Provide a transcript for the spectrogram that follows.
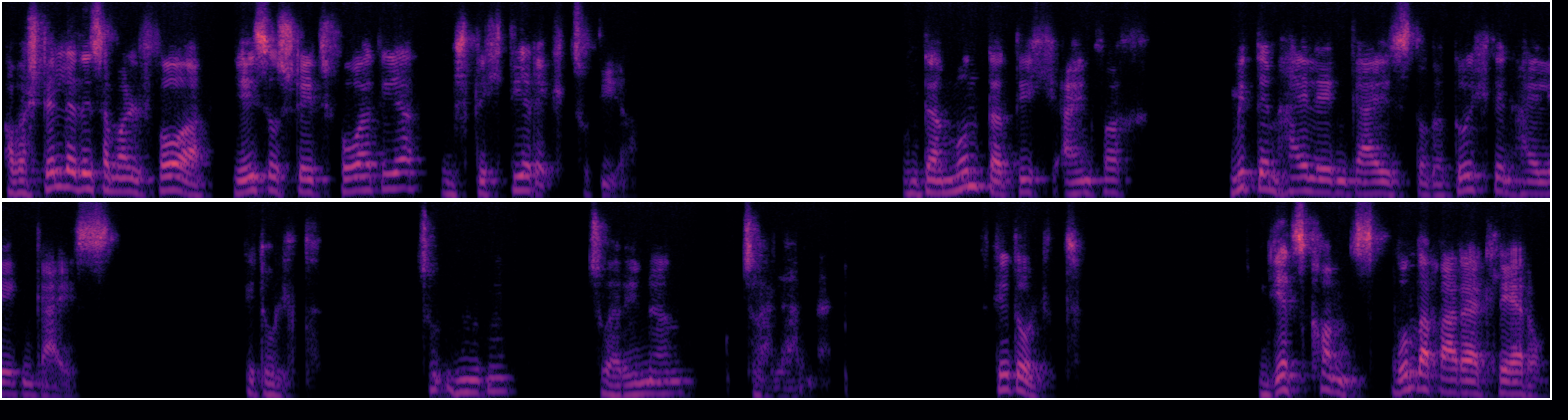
Aber stell dir das einmal vor, Jesus steht vor dir und spricht direkt zu dir. Und ermuntert dich einfach mit dem Heiligen Geist oder durch den Heiligen Geist Geduld zu üben, zu erinnern, zu erlernen. Geduld. Und jetzt kommt's. Wunderbare Erklärung.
